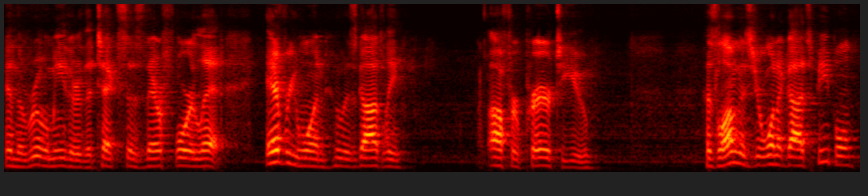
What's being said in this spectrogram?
in the room either. The text says, Therefore, let everyone who is godly offer prayer to you. As long as you're one of God's people,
